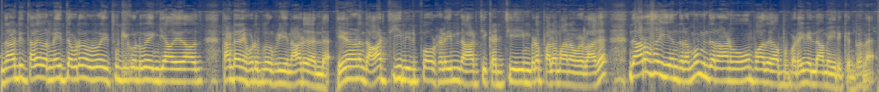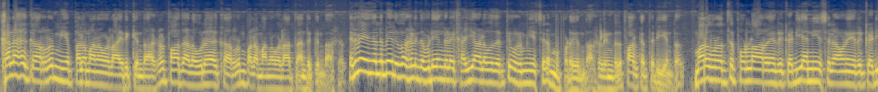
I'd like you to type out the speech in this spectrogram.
இந்த நாட்டின் தலைவர் நினைத்தவுடன் ஒருவரை தூக்கி கொண்டு போய் எங்கேயாவது ஏதாவது தண்டனை கொடுப்பதற்குரிய நாடு அல்ல. ஏனென்றால் இந்த ஆட்சியில் இருப்பவர்களையும் இந்த ஆட்சி கட்சியையும் விட பலமானவர்களாக இந்த அரச இயந்திரமும் இந்த இராணுவமும் பாதுகாப்பு படையும் எல்லாமே இருக்கின்றன. கலகக்காரரும் மிக பலமானவர்களாக இருக்கின்றார்கள். பாதாள உலகக்காரரும் பலமானவர்களாக தான் இருக்கின்றார்கள். எனவே இந்த நிலைமையில் இவர்கள் இந்த விடயங்களை கையாளுவதற்கு இவர்கள் மிக சிரமப்படுகின்றார்கள் என்பது பார்க்க தெரிகின்றது. மறுபுறத்து பொருளாதார நெருக்கடி அந்நிய செலாவணி நெருக்கடி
